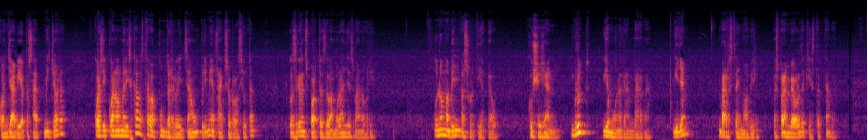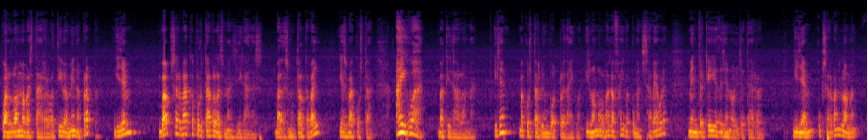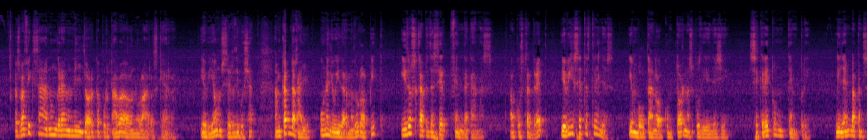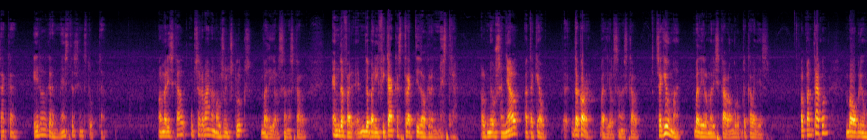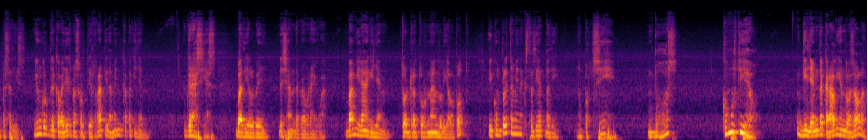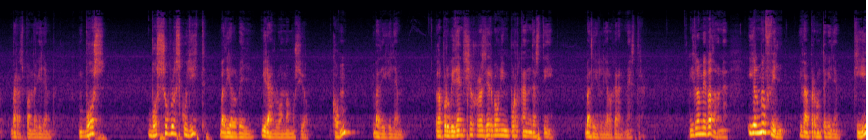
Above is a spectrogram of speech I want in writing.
Quan ja havia passat mitja hora, quasi quan el mariscal estava a punt de realitzar un primer atac sobre la ciutat, les grans portes de la muralla es van obrir. Un home vell va sortir a peu, coixejant, brut i amb una gran barba. Guillem va restar immòbil, esperant veure de qui es tractava. Quan l'home va estar relativament a prop, Guillem va observar que portava les mans lligades. Va desmuntar el cavall i es va acostar. Aigua! va cridar l'home. Guillem va acostar-li un bot ple d'aigua i l'home el va agafar i va començar a veure mentre queia de genolls a terra. Guillem, observant l'home, es va fixar en un gran anell d'or que portava a l'anular esquerra hi havia un cer dibuixat, amb cap de gall, una lluïda armadura al pit i dos caps de serp fent de cames. Al costat dret hi havia set estrelles i envoltant el contorn es podia llegir Secretum Templi. Guillem va pensar que era el gran mestre, sens dubte. El mariscal, observant amb els ulls clucs, va dir al senescal hem de, hem de verificar que es tracti del gran mestre. El meu senyal, ataqueu. D'acord, va dir el senescal. Seguiu-me, va dir el mariscal a un grup de cavallers. El Pentàgon va obrir un passadís i un grup de cavallers va sortir ràpidament cap a Guillem. Gràcies, va dir el vell, deixant de beure aigua. Va mirar a Guillem, tot retornant-li el bot, i completament extasiat va dir «No pot ser! Vos? Com us dieu?» «Guillem de Caral i Anglesola», va respondre Guillem. «Vos? Vos sou l'escollit», va dir el vell, mirant-lo amb emoció. «Com?» va dir Guillem. «La providència us reserva un important destí», va dir-li el gran mestre. I la meva dona? I el meu fill? I va preguntar Guillem. Qui?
